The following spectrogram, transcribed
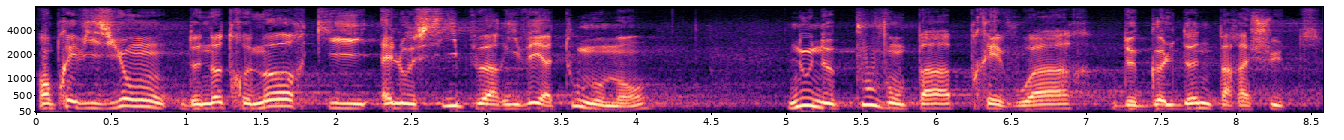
En prévision de notre mort qui, elle aussi, peut arriver à tout moment, nous ne pouvons pas prévoir de golden parachute.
